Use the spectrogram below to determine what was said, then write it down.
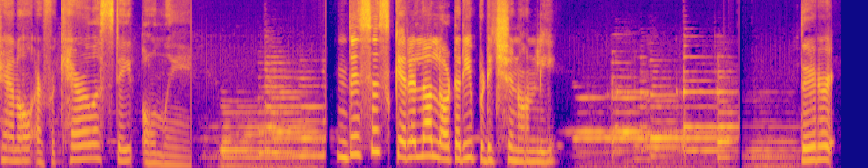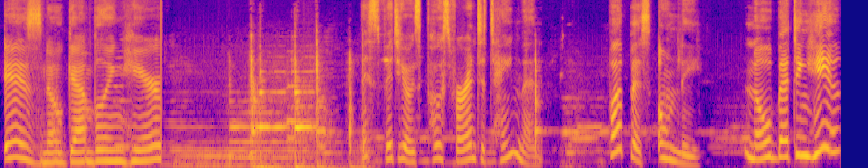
channel are for Kerala state only. This is Kerala lottery prediction only. There is no gambling here. This video is post for entertainment. Purpose only. No betting here.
